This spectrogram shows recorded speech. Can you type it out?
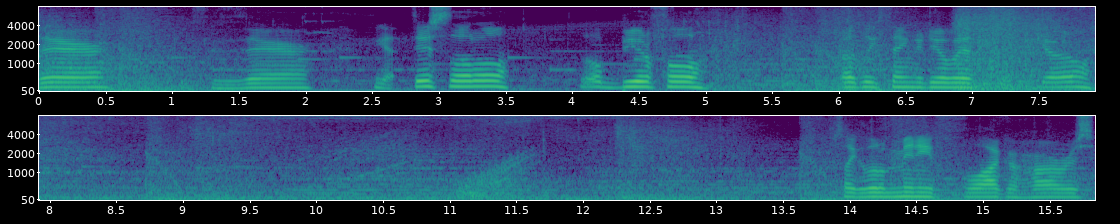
there. Through there. We got this little, little beautiful, ugly thing to deal with. Go. It's like a little mini flock of horrors.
